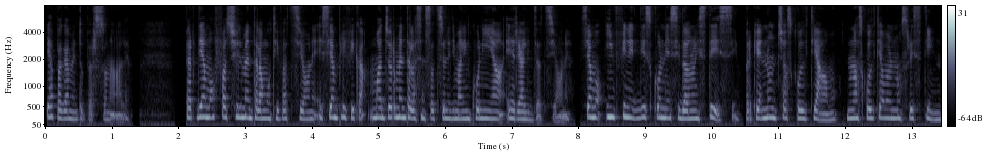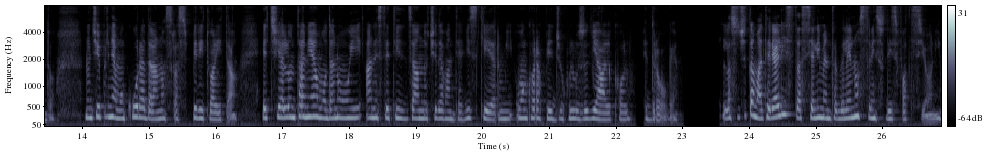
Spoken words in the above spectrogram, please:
e a pagamento personale. Perdiamo facilmente la motivazione e si amplifica maggiormente la sensazione di malinconia e realizzazione. Siamo infine disconnessi da noi stessi perché non ci ascoltiamo, non ascoltiamo il nostro istinto, non ci prendiamo cura della nostra spiritualità e ci allontaniamo da noi anestetizzandoci davanti agli schermi o ancora peggio con l'uso di alcol e droghe. La società materialista si alimenta delle nostre insoddisfazioni,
